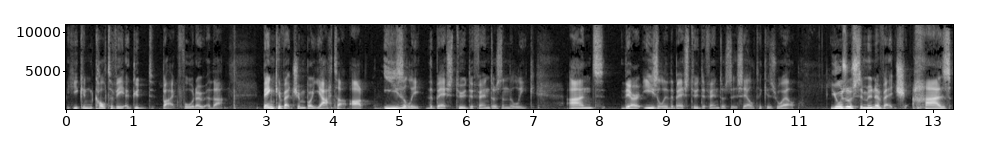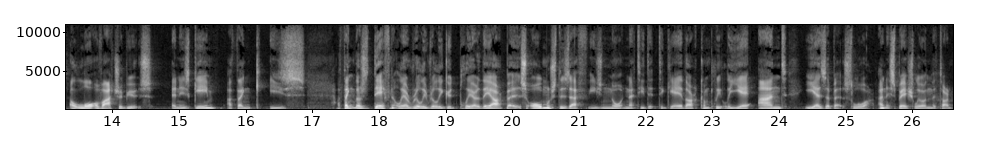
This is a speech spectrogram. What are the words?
he can cultivate a good back four out of that. Benkovic and Boyata are easily the best two defenders in the league, and they are easily the best two defenders at Celtic as well. Jozo Simunovic has a lot of attributes in his game. I think he's I think there's definitely a really, really good player there, but it's almost as if he's not knitted it together completely yet, and he is a bit slower, and mm. especially on the turn.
